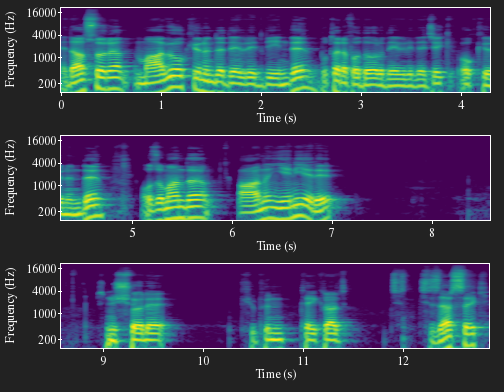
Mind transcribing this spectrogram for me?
E daha sonra mavi ok yönünde devrildiğinde bu tarafa doğru devrilecek ok yönünde. O zaman da A'nın yeni yeri şimdi şöyle küpün tekrar çizersek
